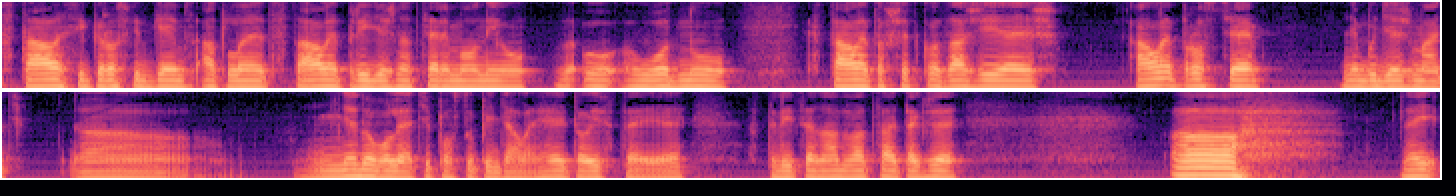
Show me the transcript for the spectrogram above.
stále si CrossFit Games atlet, stále prídeš na ceremóniu úvodnú, stále to všetko zažiješ, ale proste nebudeš mať uh, nedovolia ti postúpiť ďalej. Hej, to isté je z 30 na 20, takže uh, hej,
